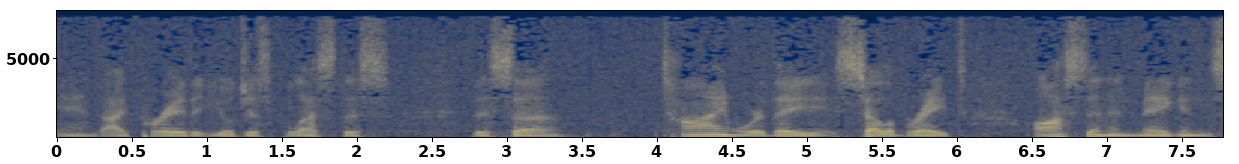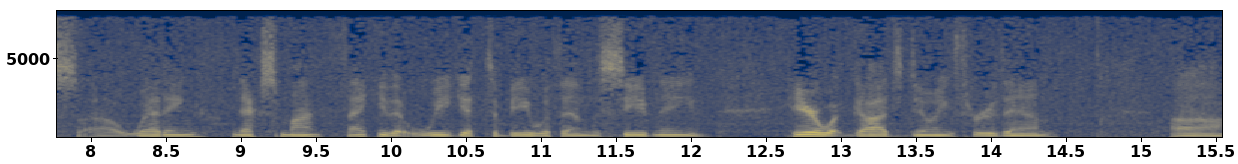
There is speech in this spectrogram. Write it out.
and I pray that you'll just bless this this uh, time where they celebrate Austin and Megan's uh, wedding next month. Thank you that we get to be with them this evening and hear what God's doing through them. Uh,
